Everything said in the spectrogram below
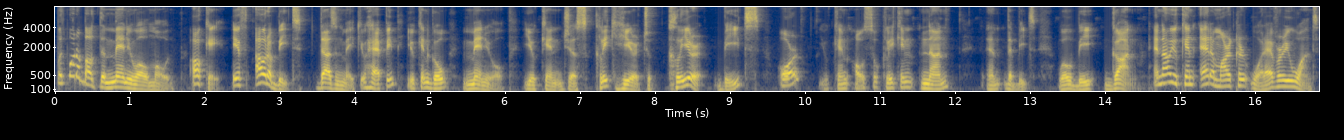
but what about the manual mode? Okay, if auto beat doesn't make you happy, you can go manual. You can just click here to clear beats, or you can also click in none and the beats will be gone. And now you can add a marker whatever you want.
